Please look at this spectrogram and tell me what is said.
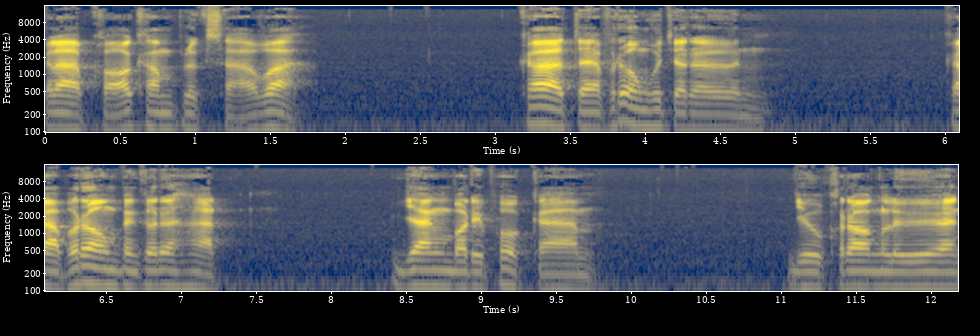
กราบขอคำปรึกษาว่า ข้าแต่พระองค์ผู้เจริญ ข้าพระองค์เป็นกระหัตยังบริโภคกามอยู่ครองเรือน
